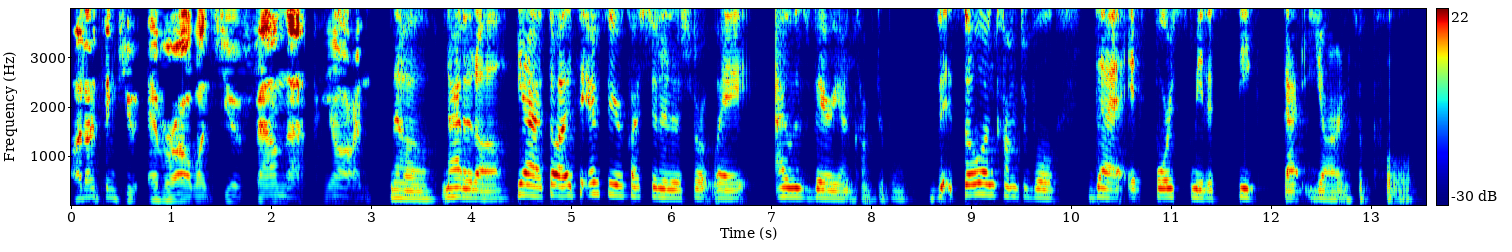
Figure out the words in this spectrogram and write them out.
I don't think you ever are once you've found that yarn. No, not at all. Yeah. So to answer your question in a short way, I was very uncomfortable. So uncomfortable that it forced me to seek that yarn to pull.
